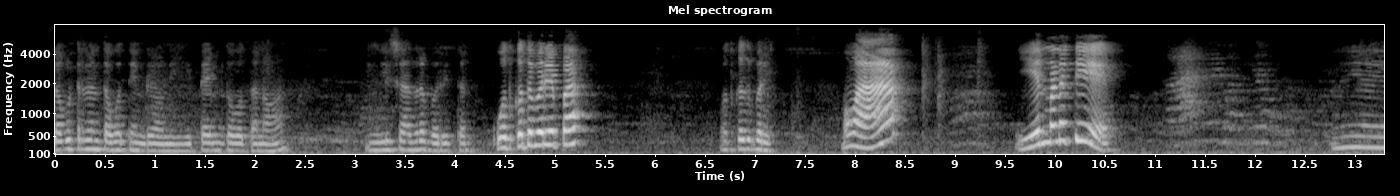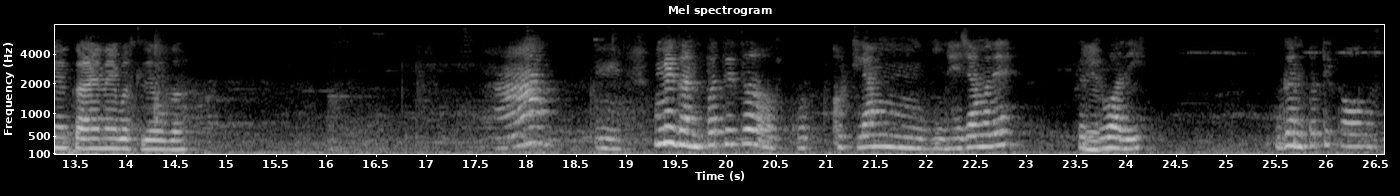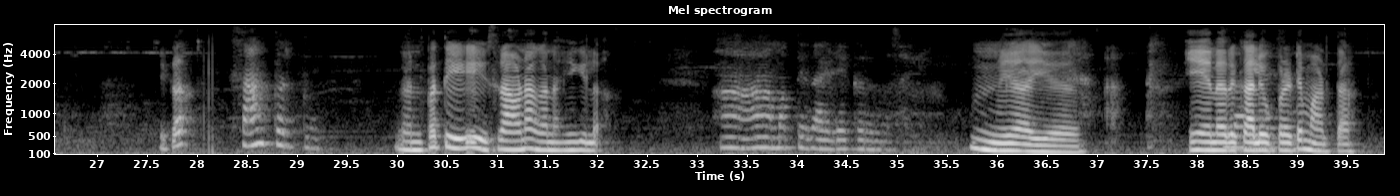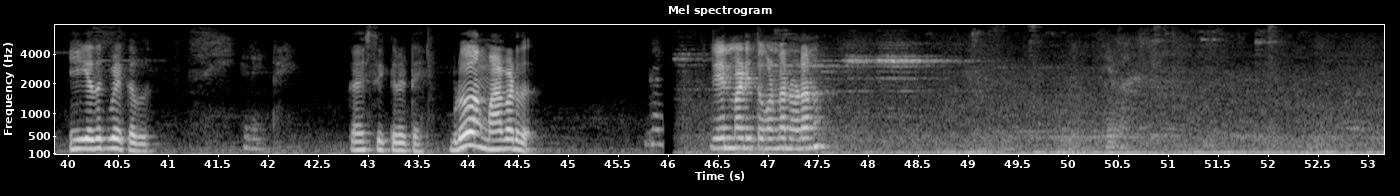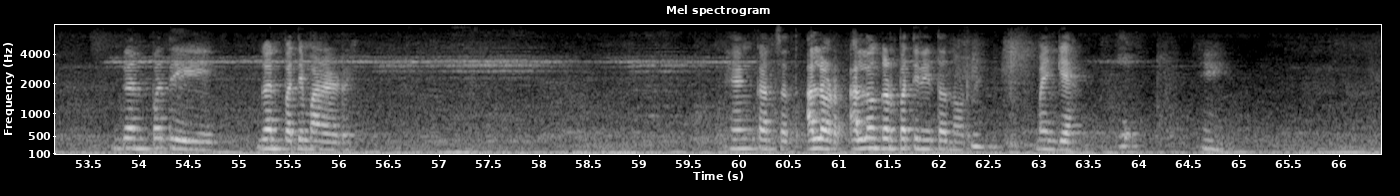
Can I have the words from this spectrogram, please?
ಲಗುಟ್ರನ್ನ ತಗೋತೀನಿ ರೀ ಅವ್ನಿಗೆ ಟೈಮ್ ತಗೋತಾನವ. ಇಂಗ್ಲೀಷ್ ಆದ್ರೆ ಬರೀತಾನೆ. ಓದ್ಕೋತ ಬರೀಯಪ್ಪ. ಓದ್ಕೋತ ಬರೀ ಮವ್ವ ಏನು ಮಾಡತ್ತಿ ए, काय नाही बसले हो ग हा मी गणपतीचं कु- कुठल्या म- ह्याच्यामध्ये फेब्रुवारी गणपती केव्हा बसतो ಈಗ सांग तर तू ಗಣಪತಿ ಶ್ರಾವಣಾಗನ ಈಗಿಲ್ಲ हा हा मग त्याचा आयडिया करत बसायला ಹ್ಞೂ ಏನಾರು ಖಾಲಿ ಉಪ್ಪರಟೆ ಮಾಡ್ತಾ. ಈಗ ಎದಕ್ಕೆ ಬೇಕದು? ಕೈ ಸೀಕ್ರೆಟೆ ಬಿಡು ಹಂಗೆ ಮಾಡಬಾರ್ದು. ಏನು ಮಾಡಿ ತೊಗೊಂಡ್ಬ ನೋಡೋಣ. ಗಣಪತಿ ಗಣಪತಿ ಮಾಡ್ರಿ ಹೆಂಗೆ ಕಾಣಿಸತ್ ಅಲ್ಲಿ ನೋಡ್ರಿ ಅಲ್ಲೊಂದು ಗಣಪತಿ ನಿಂತದ ನೋಡ್ರಿ. ಮಂಗ್ಯ. ಹ್ಞೂ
